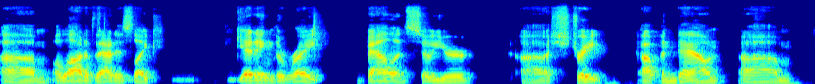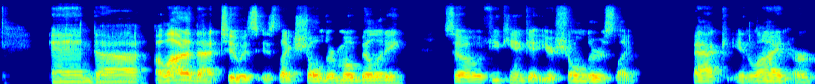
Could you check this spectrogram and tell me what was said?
um, a lot of that is like getting the right balance so you're uh, straight up and down um, and uh, a lot of that too is is like shoulder mobility so if you can't get your shoulders like back in line or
